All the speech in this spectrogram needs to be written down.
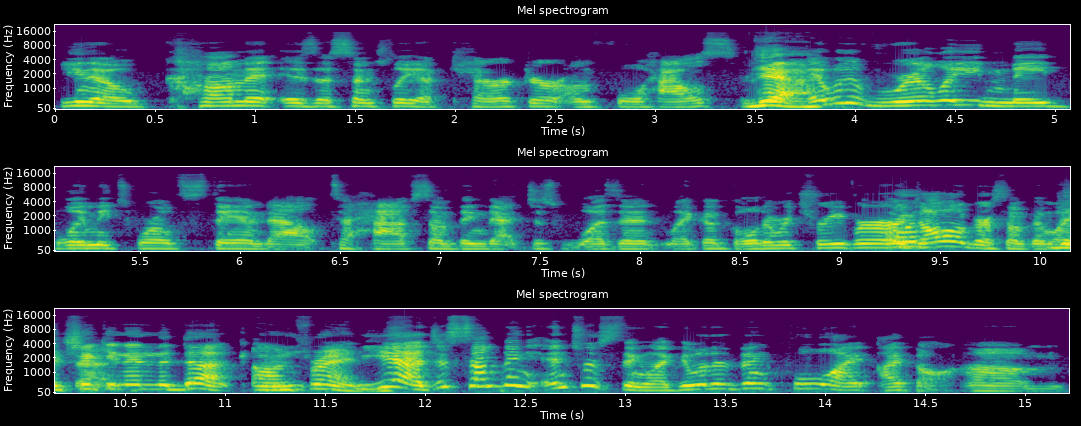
you know Comet is essentially a character on Full House, yeah, it would have really made Boy Meets World stand out to have something that just wasn't like a golden retriever or, Or a dog or something like that. the chicken and the duck on Friends. Yeah, just something interesting. Like it would have been cool. I I thought. Um,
